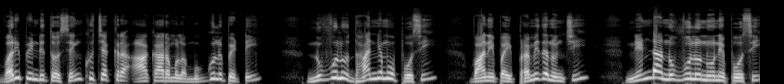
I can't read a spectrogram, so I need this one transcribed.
వరిపిండితో శంఖుచక్ర ఆకారముల ముగ్గులు పెట్టి నువ్వులు ధాన్యము పోసి వానిపై ప్రమిద నుంచి నిండా నువ్వులు నూనె పోసి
